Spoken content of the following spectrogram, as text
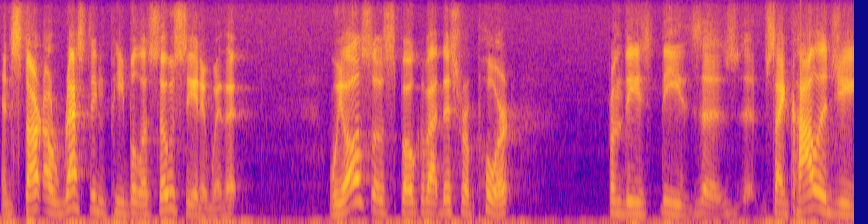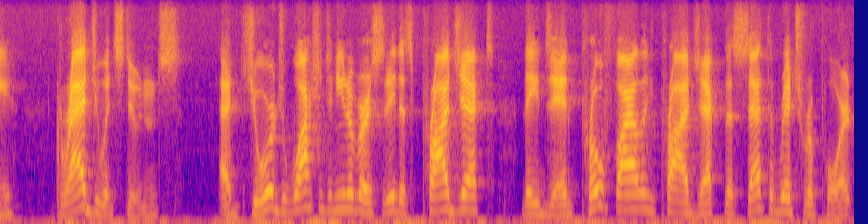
and start arresting people associated with it. We also spoke about this report from these these uh, psychology graduate students at George Washington University. This project they did, profiling project, the Seth Rich report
